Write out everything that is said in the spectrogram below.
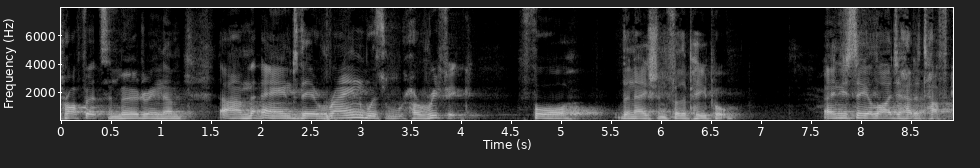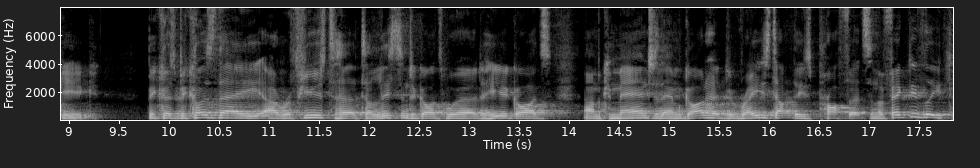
prophets and murdering them. Um, and their reign was horrific for the nation, for the people. And you see, Elijah had a tough gig. Because, because they uh, refused to, to listen to God's word, hear God's um, command to them, God had raised up these prophets and effectively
